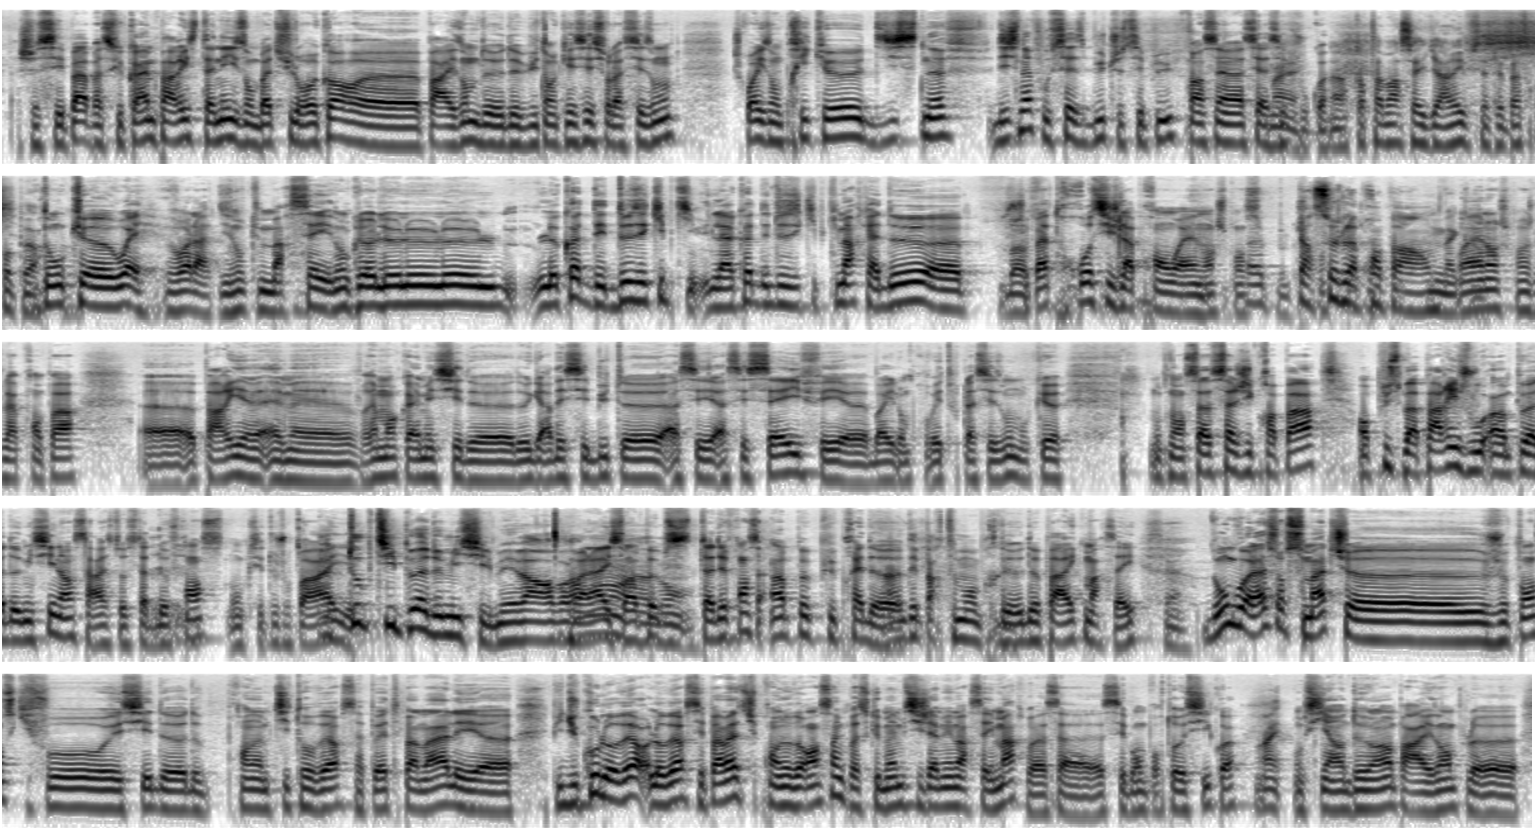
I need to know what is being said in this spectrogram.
Je sais pas, parce que quand même Paris cette année, ils ont battu le record, euh, par exemple, de, de buts encaissés sur la saison. Je crois qu'ils ont pris que 19, 19 ou 16 buts, je sais plus. Enfin, c'est assez ouais. fou, quoi. Alors, quand t'as Marseille qui arrive, ça fait pas trop peur. Donc euh, ouais, voilà, disons que Marseille. Donc le, le, le, le- le code des deux équipes qui, la cote des deux équipes qui marquent à deux, euh, je sais pas trop si je la prends. Ouais, non, je pense. Euh, perso, je la prends pas. hein. Ouais, non, je pense que je la prends pas. Euh, Paris aime aime vraiment quand même essayer de, de garder ses buts assez, assez safe et euh, bah, ils l'ont prouvé toute la saison. Donc, euh, donc non, ça, ça j'y crois pas. En plus, bah, Paris joue un peu à domicile, hein, ça reste au Stade de France, donc c'est toujours un pareil. tout petit peu à domicile, mais va vraiment, voilà, ils sont un peu, euh, bon, Stade de France un peu plus près de, un département près. de, de Paris que Marseille. Donc voilà, sur ce match, euh, je pense qu'il faut essayer de, de prendre un petit over, ça peut être pas mal. Et euh, puis du coup, l'over, l'over c'est pas mal si tu prends un over en 5 parce que même si jamais Marseille marque, voilà, ça, c'est bon pour toi aussi. quoi. Ouais. Donc s'il y a un 2-1 par exemple, euh,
